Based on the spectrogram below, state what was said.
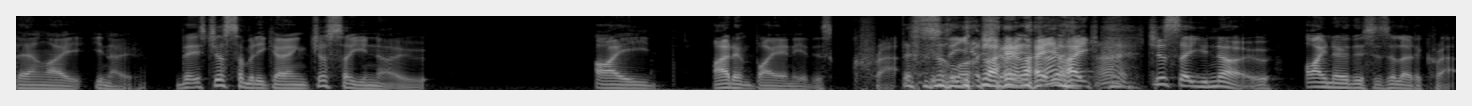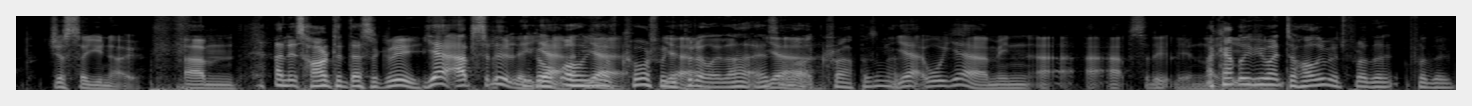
they're like you know it's just somebody going just so you know i i don't buy any of this crap. This is a You lot of like, like, just so you know i know this is a load of crap just so you know. Um And it's hard to disagree. yeah absolutely. You go, yeah oh, yeah, yeah of course, when you put it like that, it's a lot of crap, isn't it? yeah well yeah i mean uh, absolutely. And I can't believe you went to Hollywood for the for the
